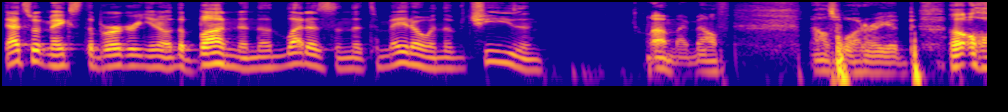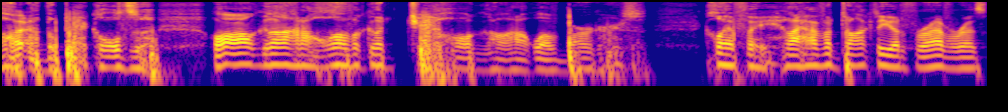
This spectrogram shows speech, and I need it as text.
that's what makes the burger. You know, the bun and the lettuce and the tomato and the cheese and Oh, my mouth, mouth's watering. Oh, the pickles. Oh God, I love a good. Oh God, I love burgers. Cliffy, I haven't talked to you in forever. As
